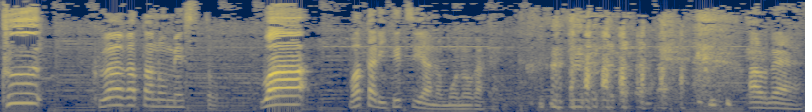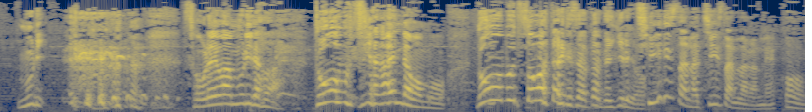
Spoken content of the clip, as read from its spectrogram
く、クワガタのメスと、わ、渡哲也の物語。あのね、無理。それは無理だわ。動物じゃないんだもん、もう。動物と渡りですやったらできるよ。小さな小さなだからね。うん。い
